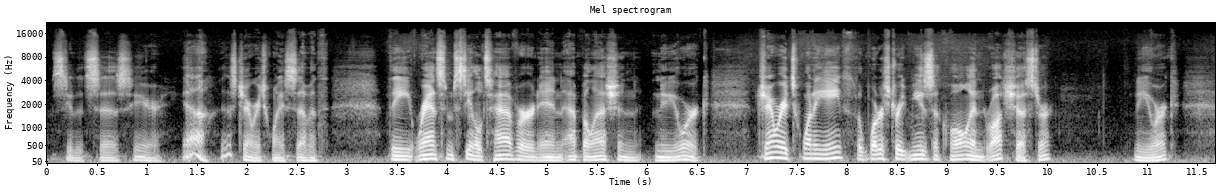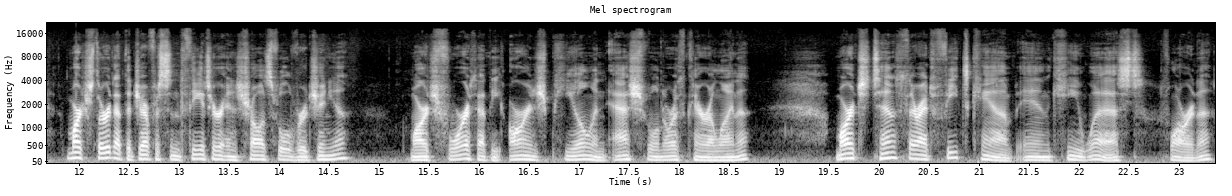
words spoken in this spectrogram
Let's see what it says here. Yeah, it is January 27th. The Ransom Steel Tavern in Apalachin, New York. January 28th, the Water Street Music Hall in Rochester, New York. March 3rd at the Jefferson Theater in Charlottesville, Virginia. March 4th at the Orange Peel in Asheville, North Carolina. March 10th, they're at Feet Camp in Key West, Florida.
